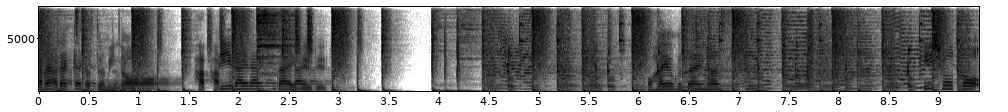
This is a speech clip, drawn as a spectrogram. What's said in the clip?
荒垣さとみのハッピーライフスタイル。おはようございます。印象と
